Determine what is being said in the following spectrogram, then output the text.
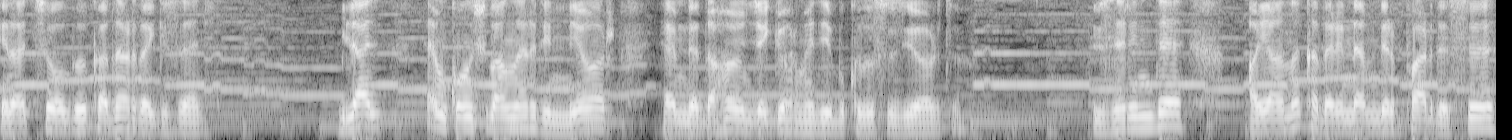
İnatçı olduğu kadar da güzel. Bilal hem konuşulanları dinliyor hem de daha önce görmediği bu kızı süzüyordu. Üzerinde ayağına kadar inen bir pardesü,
